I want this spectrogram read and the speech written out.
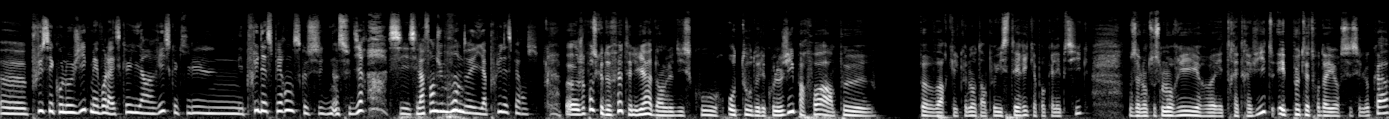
euh, plus écologiques mais voilà, est-ce qu'il y a un risque qu'il n'ait plus d'espérance que se, dire oh, c'est la fin du monde et il n'y a plus d'espérance? Euh, Je pense que de fait, il y a dans le discours autour de l'écologie parfois un peu peuvent avoir quelques notes un peu hystériques, apocalyptiques. Nous allons tous mourir et très très vite. Et peut-être d'ailleurs, si c'est le cas,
